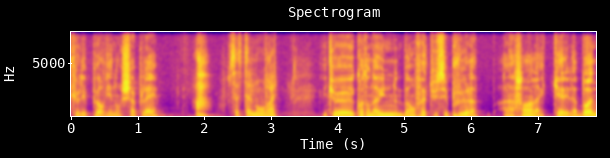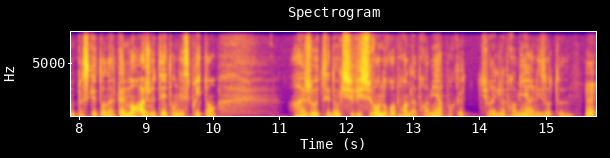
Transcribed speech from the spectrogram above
que les peurs viennent en chapelet. Ah, c'est tellement vrai. Et que quand on a une, ben en fait tu sais plus à la, à la fin laquelle est la bonne parce que tu en as tellement rajouté, ton esprit t'en rajoute. Et donc, il suffit souvent de reprendre la première pour que tu règles la première et les autres euh, mm.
